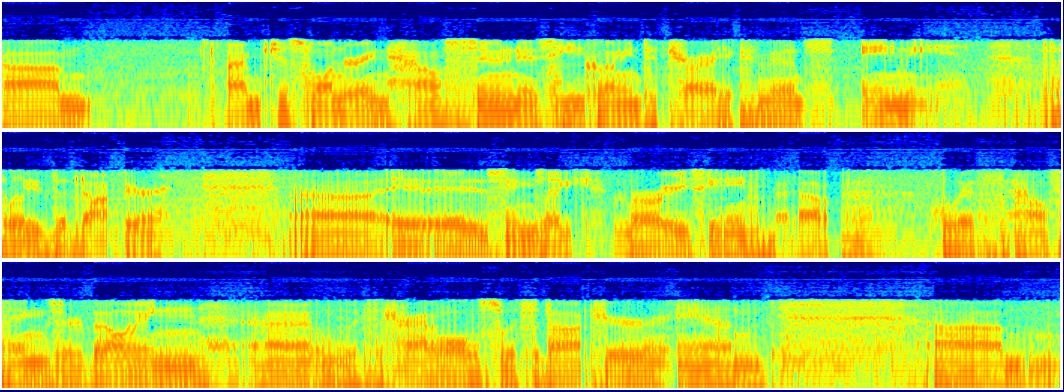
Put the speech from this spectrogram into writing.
Um, I'm just wondering how soon is he going to try to convince Amy to leave the doctor? Uh, it, it seems like Rory's getting fed up with how things are going uh, with the travels with the doctor, and um,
